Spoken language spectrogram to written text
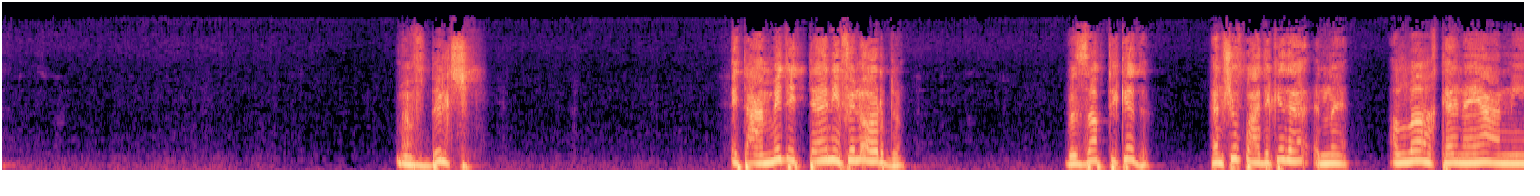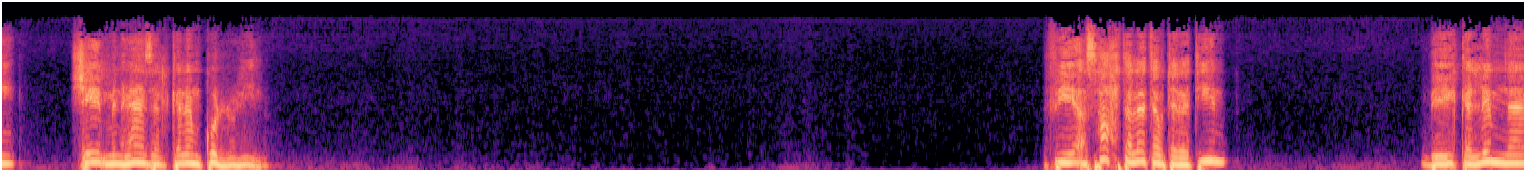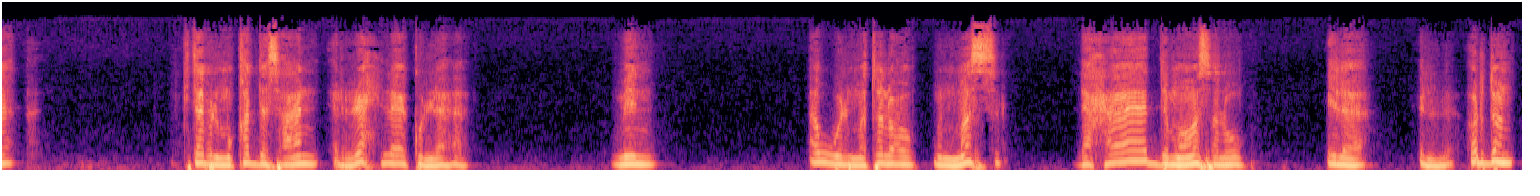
ما فضلش. اتعمدت تاني في الأردن. بالظبط كده. هنشوف بعد كده إن الله كان يعني شيء من هذا الكلام كله لينا. في إصحاح 33 بيكلمنا الكتاب المقدس عن الرحلة كلها من أول ما طلعوا من مصر لحد ما وصلوا إلى الأردن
